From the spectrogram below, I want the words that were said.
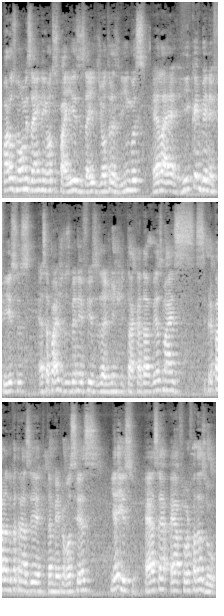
Para os nomes ainda em outros países aí de outras línguas, ela é rica em benefícios. Essa parte dos benefícios a gente está cada vez mais se preparando para trazer também para vocês. E é isso. Essa é a flor fada azul.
